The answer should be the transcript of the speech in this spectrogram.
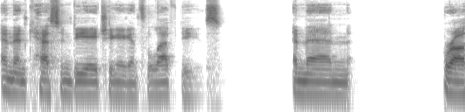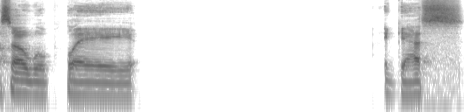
and then Keston DHing against lefties, and then Brosseau will play I guess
